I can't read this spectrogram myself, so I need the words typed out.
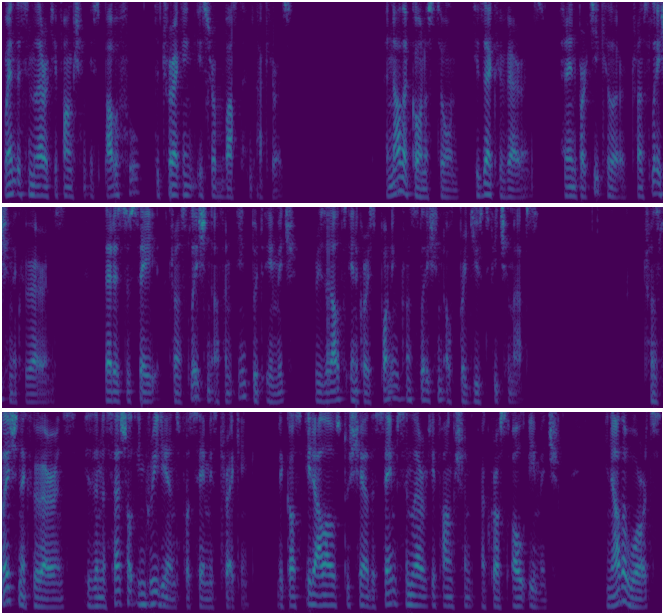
When the similarity function is powerful, the tracking is robust and accurate. Another cornerstone is equivariance, and in particular translation equivariance. That is to say, the translation of an input image results in a corresponding translation of produced feature maps. Translation equivariance is an essential ingredient for Siamese tracking because it allows to share the same similarity function across all image. In other words,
